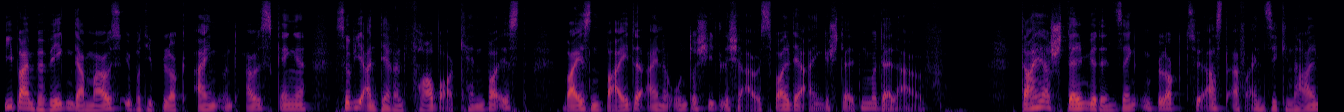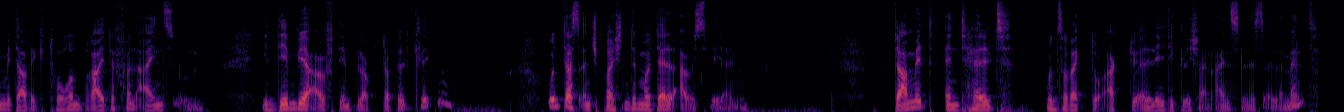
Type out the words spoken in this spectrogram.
Wie beim Bewegen der Maus über die Block-Ein- und Ausgänge sowie an deren Farbe erkennbar ist, weisen beide eine unterschiedliche Auswahl der eingestellten Modelle auf. Daher stellen wir den Senkenblock zuerst auf ein Signal mit der Vektorenbreite von 1 um, indem wir auf den Block doppelklicken und das entsprechende Modell auswählen. Damit enthält unser Vektor aktuell lediglich ein einzelnes Element.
